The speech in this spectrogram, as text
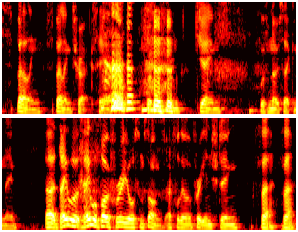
Spelling spelling tracks here from, from James with no second name. Uh, they were they were both really awesome songs. I thought they were pretty interesting. Fair, fair.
